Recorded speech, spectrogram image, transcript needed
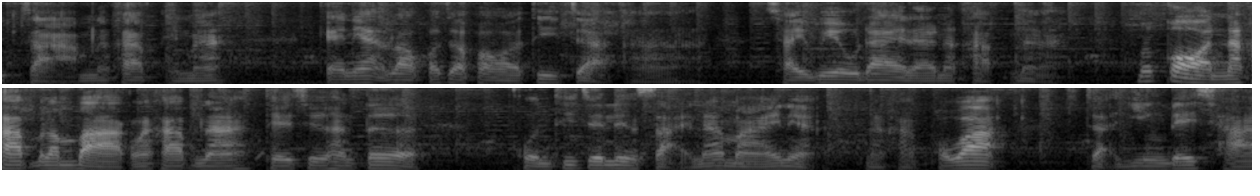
243 นะครับ เห็นไหมแค่เนี้ยเราก็จะพอที่จะใช้เวลได้แล้วนะครับนะเมื่อก่อนนะครับลำบากนะครับนะเทเชอร์ฮันเตอร์คนที่จะเล่นสายหน้าไม้เนี่ยนะครับเพราะว่าจะยิงได้ช้า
